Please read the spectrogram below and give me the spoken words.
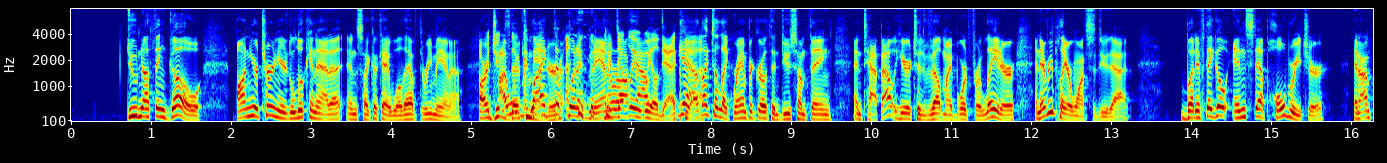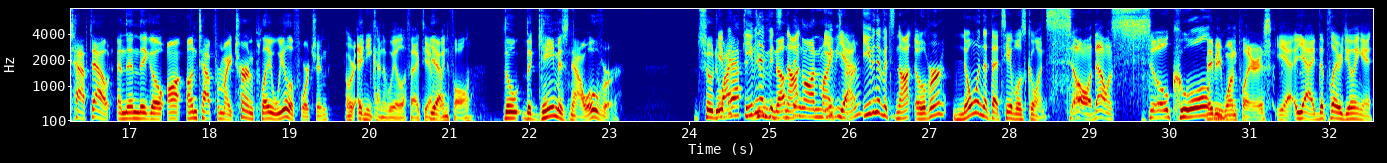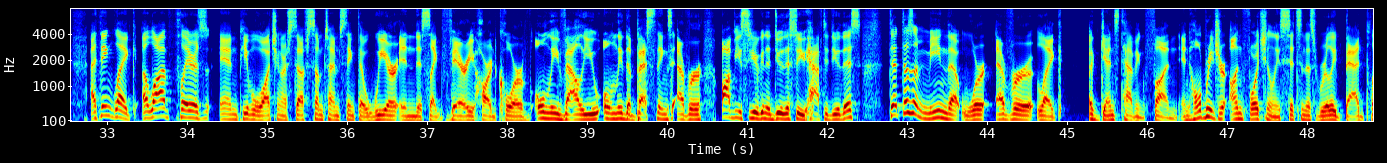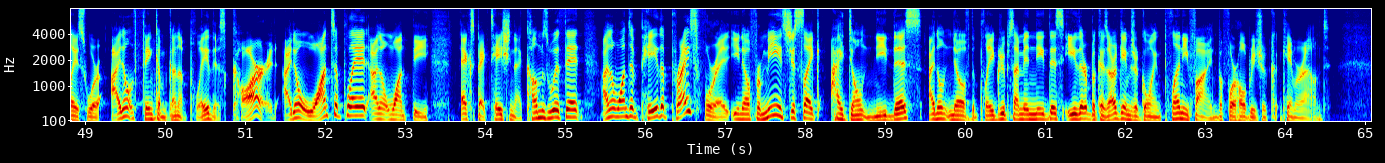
do nothing, go? On your turn, you're looking at it, and it's like, okay, well, they have three mana. Arjun's I their would commander. like to put a mana definitely a wheel deck, Yeah, yeah. I'd like to like rampant growth and do something and tap out here to develop my board for later. And every player wants to do that. But if they go end step Hullbreacher and I'm tapped out, and then they go on, untap for my turn, play Wheel of Fortune, Or any kind of wheel effect. Yeah, Yeah. windfall. the the game is now over. So do I Even- have to even do nothing on my e- yeah, turn? even if it's not over, no one at that table is going, so that was so cool. Maybe one player is. Yeah, yeah, the player doing it. I think like a lot of players and people watching our stuff sometimes think that we are in this like very hardcore of only value, only the best things ever. Obviously, you're going to do this, so you have to do this. That doesn't mean that we're ever like against having fun. And Hull Breacher unfortunately sits in this really bad place where I don't think I'm to play this card. I don't want to play it. I don't want the expectation that comes with it. I don't want to pay the price for it. You know, for me, it's just like, I don't need this. I don't know if the play groups I'm in need this either because our games are going plenty fine before Hull Breacher c- came around.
